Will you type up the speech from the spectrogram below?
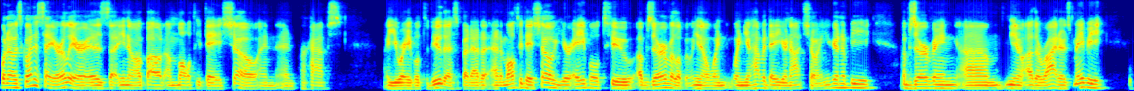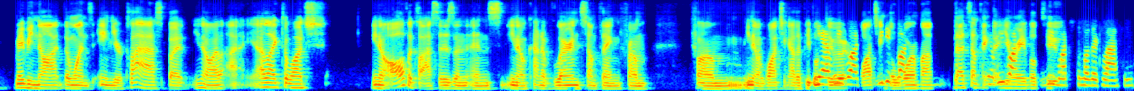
What i was going to say earlier is uh, you know about a multi-day show and and perhaps you were able to do this but at a, at a multi-day show you're able to observe a little bit. You know when when you have a day you're not showing you're going to be observing um, you know other riders. Maybe maybe not the ones in your class but you know I, I, I like to watch you know all the classes and and you know kind of learn something from from you know watching other people Yeah, do it watched- watching the watch- warm up that's something Yeah, that we you were watched- able We to watched some other classes.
